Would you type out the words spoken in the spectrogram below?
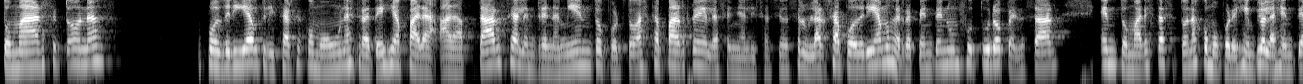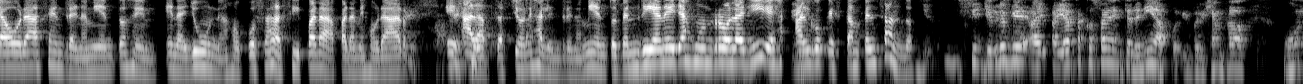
tomar cetonas podría utilizarse como una estrategia para adaptarse al entrenamiento por toda esta parte de la señalización celular. O sea, podríamos de repente en un futuro pensar en tomar estas cetonas como por ejemplo la gente ahora hace entrenamientos en, en ayunas o cosas así para, para mejorar eh, adaptaciones al entrenamiento. ¿Tendrían ellas un rol allí? ¿Es Sí. algo que están pensando? Sí, yo creo que hay, hay hartas cosas entretenidas. Por, por ejemplo, un,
